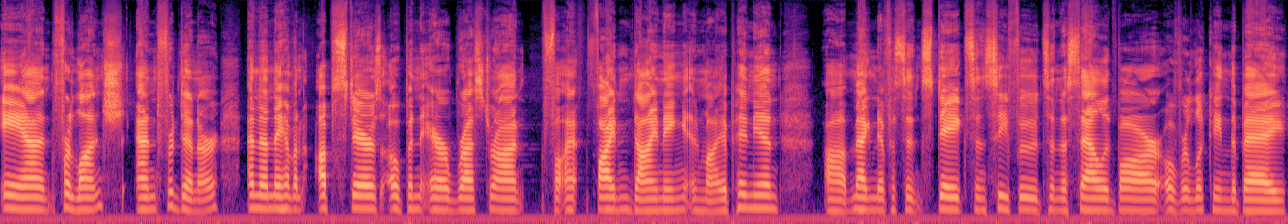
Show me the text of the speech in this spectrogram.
and for lunch and for dinner and then they have an upstairs open air restaurant fi- fine dining in my opinion uh, magnificent steaks and seafoods and a salad bar overlooking the bay.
